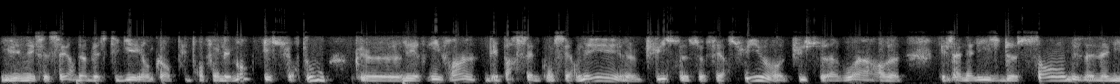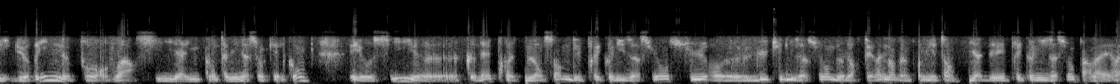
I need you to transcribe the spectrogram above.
Il est nécessaire d'investiguer encore plus profondément et surtout que les riverains des parcelles concernées euh, puissent se faire suivre, puissent avoir euh, des analyses de sang, des analyses d'urine pour voir s'il y a une contamination quelconque et aussi euh, connaître l'ensemble des préconisations sur l'utilisation de leur terrain dans un premier temps. Il y a des préconisations par l'ARS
